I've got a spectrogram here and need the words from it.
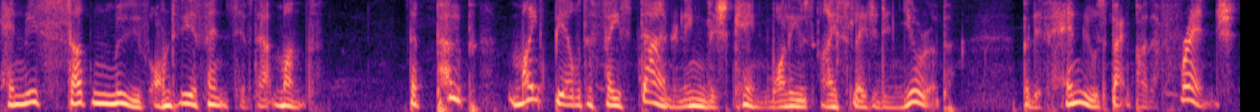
Henry's sudden move onto the offensive that month. The Pope might be able to face down an English king while he was isolated in Europe, but if Henry was backed by the French,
